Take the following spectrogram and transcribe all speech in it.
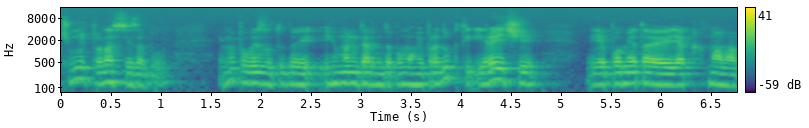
чомусь про нас всі забули. І ми повезли туди і гуманітарну допомогу, і продукти, і речі. Я пам'ятаю, як мама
